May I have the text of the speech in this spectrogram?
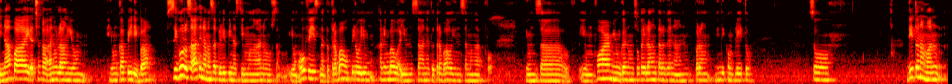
tinapay at saka ano lang yung yung kape, di ba? Siguro sa atin naman sa Pilipinas yung mga ano, yung office nagtatrabaho pero yung halimbawa yung sa nagtatrabaho yung sa mga yung sa yung farm, yung ganun. So kailangan talaga na ano, parang hindi kompleto. So dito naman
